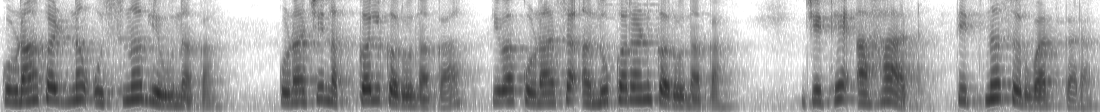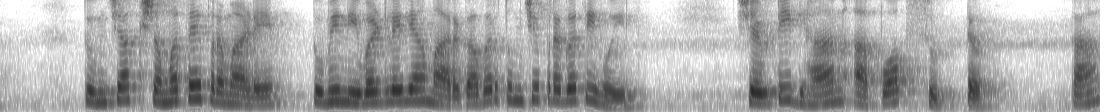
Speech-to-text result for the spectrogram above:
कुणाकडनं उसणं घेऊ नका कुणाची नक्कल करू नका किंवा कुणाचं अनुकरण करू नका. जिथे आहात तिथनं सुरुवात करा. तुमच्या क्षमतेप्रमाणे तुम्ही निवडलेल्या मार्गावर तुमची प्रगती होईल. शेवटी ध्यान आपोआप सुटतं. का?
